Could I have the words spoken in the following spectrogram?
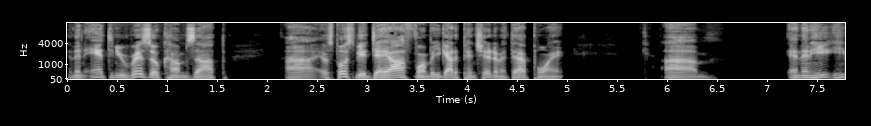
And then Anthony Rizzo comes up. Uh, it was supposed to be a day off for him, but you got to pinch hit him at that point. Um, and then he he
